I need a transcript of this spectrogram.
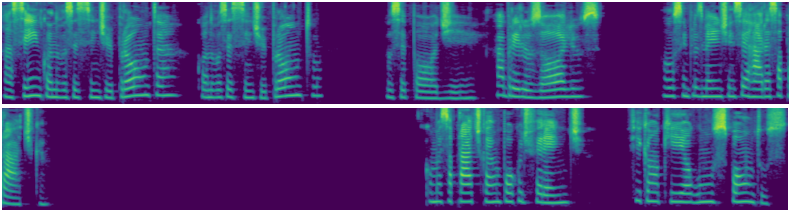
Assim, quando você se sentir pronta, quando você se sentir pronto, você pode abrir os olhos ou simplesmente encerrar essa prática. Como essa prática é um pouco diferente, ficam aqui alguns pontos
